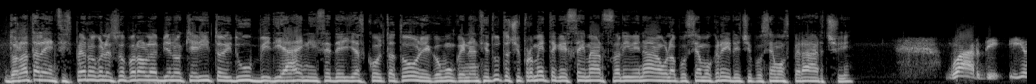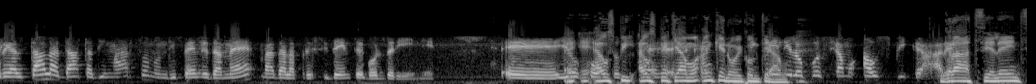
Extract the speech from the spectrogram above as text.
Donata Lenzi, spero che le sue parole abbiano chiarito i dubbi di Ainis e degli ascoltatori. Comunque, innanzitutto ci promette che il 6 marzo arrivi in aula, possiamo crederci, possiamo sperarci? Guardi, in realtà la data di marzo non dipende da me, ma dalla Presidente Boldrini. Eh, eh, eh, auspi- auspichiamo, anche noi contiamo. Quindi lo possiamo auspicare. Grazie Lenzi.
